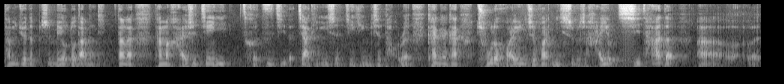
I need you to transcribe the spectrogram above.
他们觉得是没有多大问题。当然，他们还是建议和自己的家庭医生进行一些讨论，看看看，除了怀孕之外，你是不是还有其他的呃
